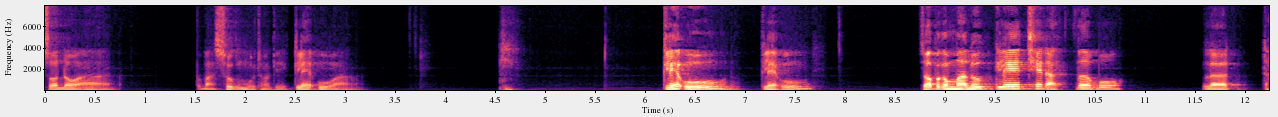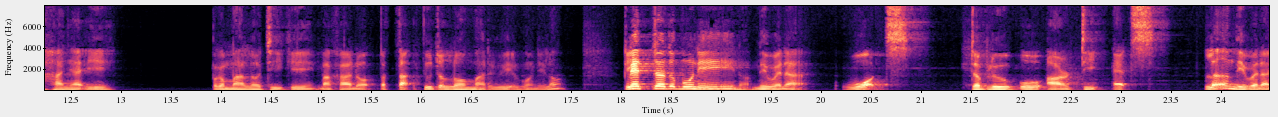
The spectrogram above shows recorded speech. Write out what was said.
စောတော့အာပပဆုကမှုထော်ကေကလေဥအာ ကလေဥကလေဥဇောပကမလုကလေထဲတာသဘောလာတဟညာအေပကမလောဒီကေမခါတော့ပတသူတလောမာတွေအကုန်နေလောကလေတတဘူးနေနော်နေဝဲတာ watts w o r d s လာနေဝဲတာ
